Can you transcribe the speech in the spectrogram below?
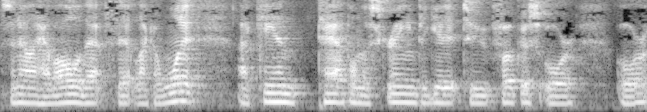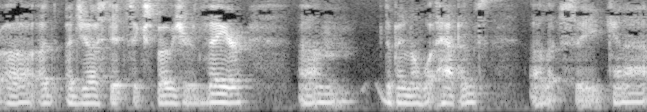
So now I have all of that set like I want it. I can tap on the screen to get it to focus or or uh, adjust its exposure there, um, depending on what happens. Uh, let's see, can I,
